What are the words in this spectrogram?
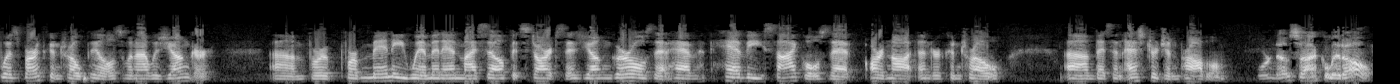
was birth control pills when I was younger. Um, for for many women and myself, it starts as young girls that have heavy cycles that are not under control. Um, that's an estrogen problem or no cycle at all.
